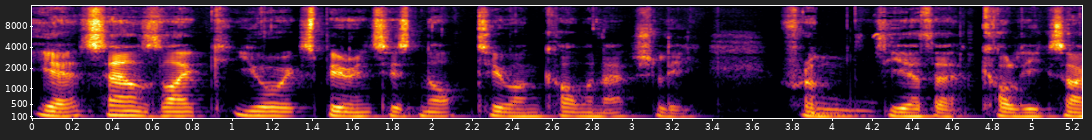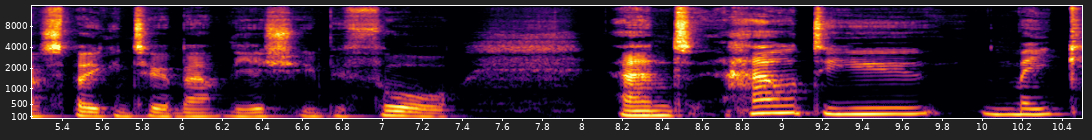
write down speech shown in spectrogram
Yeah, it sounds like your experience is not too uncommon actually from mm. the other colleagues I've spoken to about the issue before. And how do you make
